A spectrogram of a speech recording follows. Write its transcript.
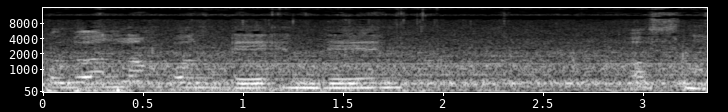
Pakuluan lang konti and then off na.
